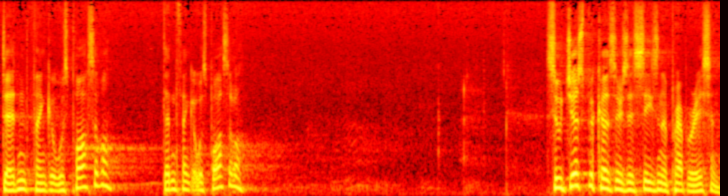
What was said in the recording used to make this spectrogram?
didn't think it was possible. Didn't think it was possible. So just because there's a season of preparation,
